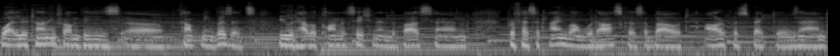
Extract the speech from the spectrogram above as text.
While returning from these uh, company visits, we would have a conversation in the bus and Professor Kleinbaum would ask us about our perspectives and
